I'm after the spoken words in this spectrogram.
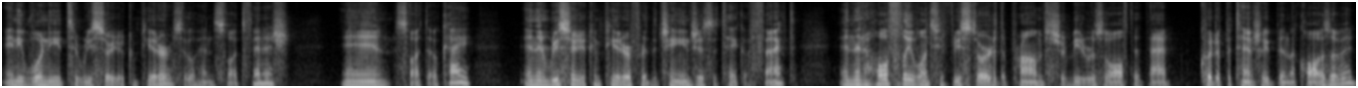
and you will need to restart your computer, so go ahead and select Finish and select OK. And then restart your computer for the changes to take effect. And then hopefully once you've restarted, the problem should be resolved that that could have potentially been the cause of it.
